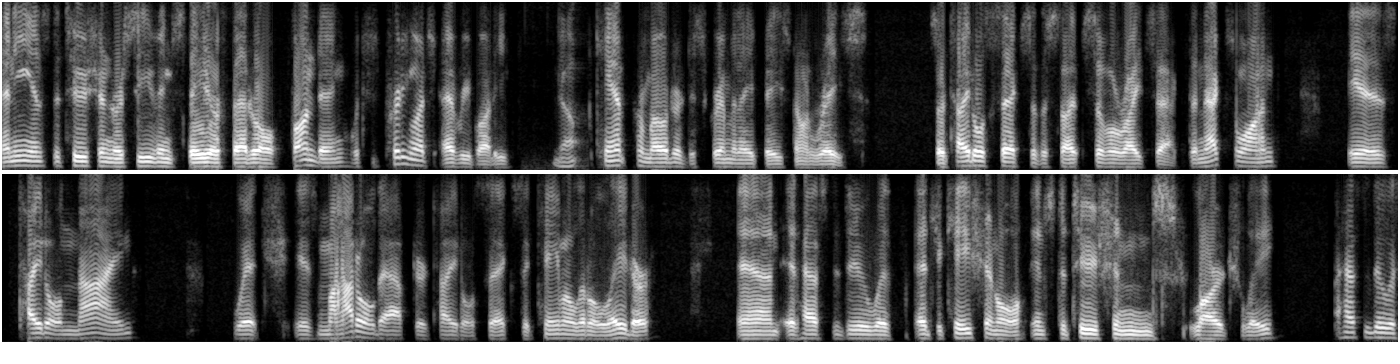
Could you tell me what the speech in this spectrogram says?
Any institution receiving state or federal funding, which is pretty much everybody, yeah. can't promote or discriminate based on race. So, Title VI of the Civil Rights Act. The next one is Title IX, which is modeled after Title VI. It came a little later, and it has to do with educational institutions largely. It has to do with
